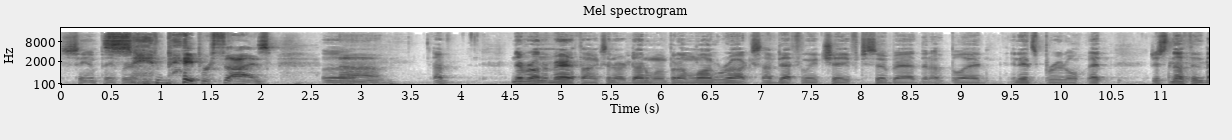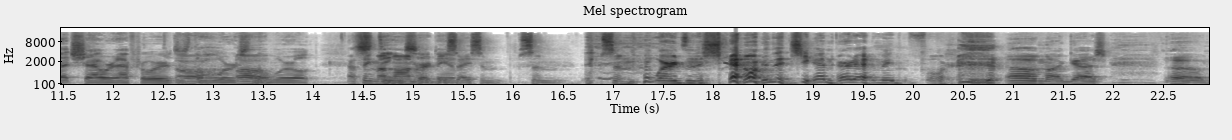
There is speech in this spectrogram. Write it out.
sandpaper sandpaper thighs. Uh, um, I've never on a marathon because I've never done one, but on long rucks, I've definitely chafed so bad that I've bled, and it's brutal. That just nothing. That shower afterwards is oh, the worst oh. in the oh. world. I think my mom heard damn. me say some some some words in the shower that she hadn't heard out of me before. Oh my gosh. Oh,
